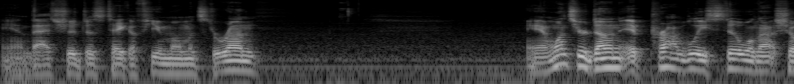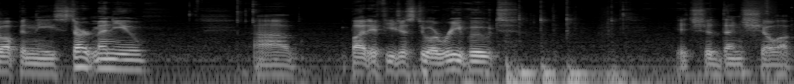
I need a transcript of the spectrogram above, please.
And that should just take a few moments to run. And once you're done, it probably still will not show up in the start menu. Uh, but if you just do a reboot, it should then show up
